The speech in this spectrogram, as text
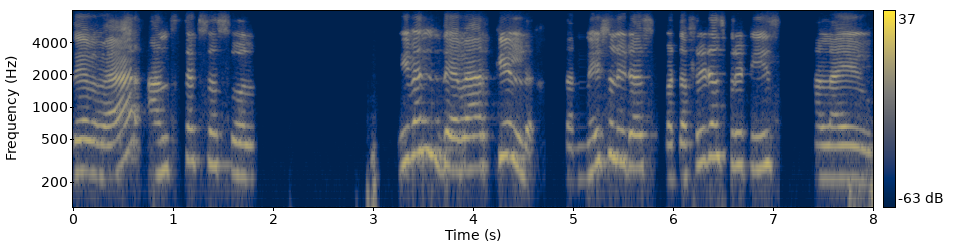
they were unsuccessful. Even they were killed, the national leaders, but the freedom spirit is alive.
